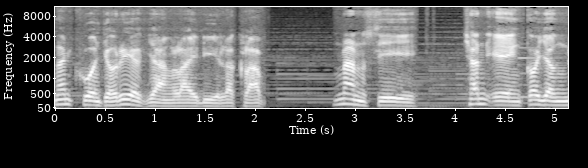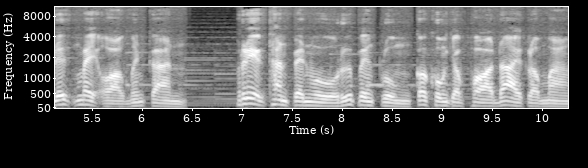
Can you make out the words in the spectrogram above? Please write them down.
นั่นควรจะเรียกอย่างไรดีล่ะครับ นั่นสิฉันเองก็ยังนึกไม่ออกเหมือนกัน เรียกท่านเป็นหมู่หรือเป็นกลุ่มก็คงจะพอได้กระมัง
